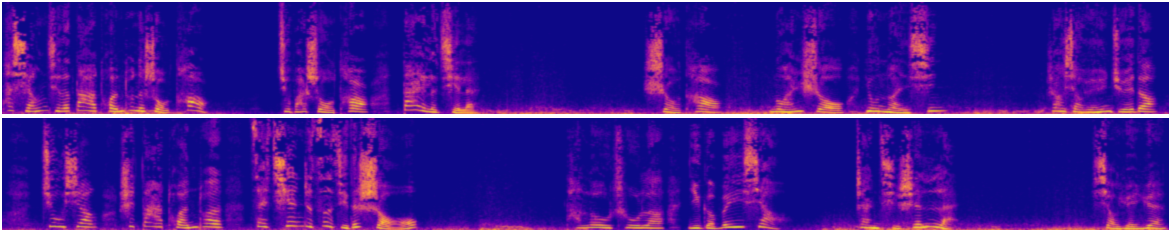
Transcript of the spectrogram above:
他想起了大团团的手套，就把手套戴了起来。手套暖手又暖心，让小圆圆觉得。就像是大团团在牵着自己的手，他露出了一个微笑，站起身来。小圆圆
